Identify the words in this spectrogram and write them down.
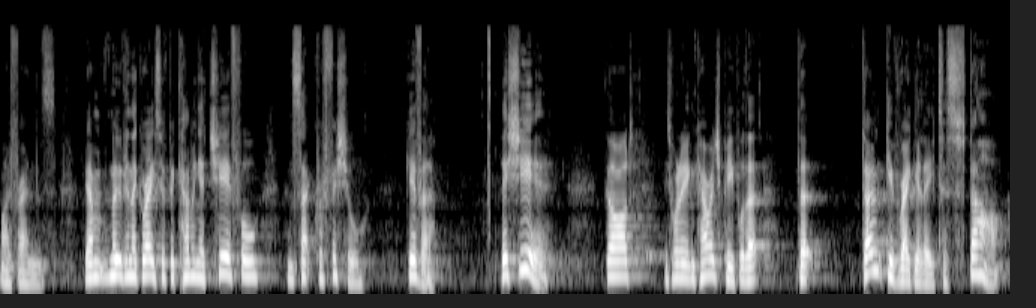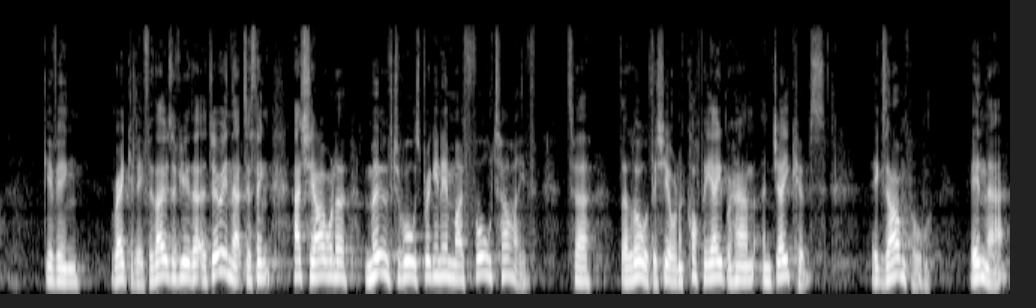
my friends. We haven't moved in the grace of becoming a cheerful and sacrificial giver. This year, God is wanting to encourage people that, that don't give regularly to start giving regularly. For those of you that are doing that, to think, actually, I want to move towards bringing in my full tithe to the Lord this year. I want to copy Abraham and Jacob's example in that.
